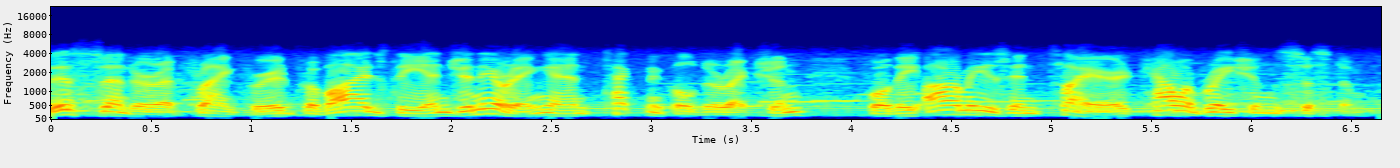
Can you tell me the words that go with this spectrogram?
This center at Frankford provides the engineering and technical direction for the Army's entire calibration system.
